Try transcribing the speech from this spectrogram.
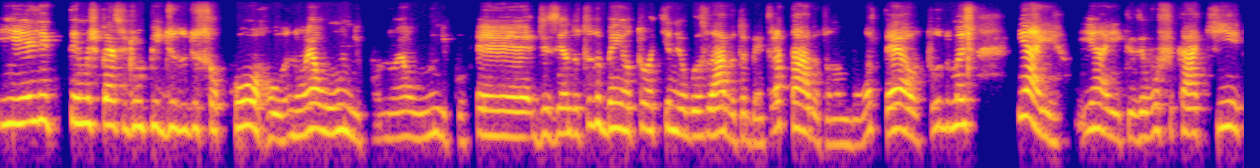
e ele tem uma espécie de um pedido de socorro, não é o único, não é o único, é, dizendo, tudo bem, eu estou aqui na Iugoslávia, estou bem tratado, estou num bom hotel, tudo, mas e aí? E aí? Quer dizer, eu vou ficar aqui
